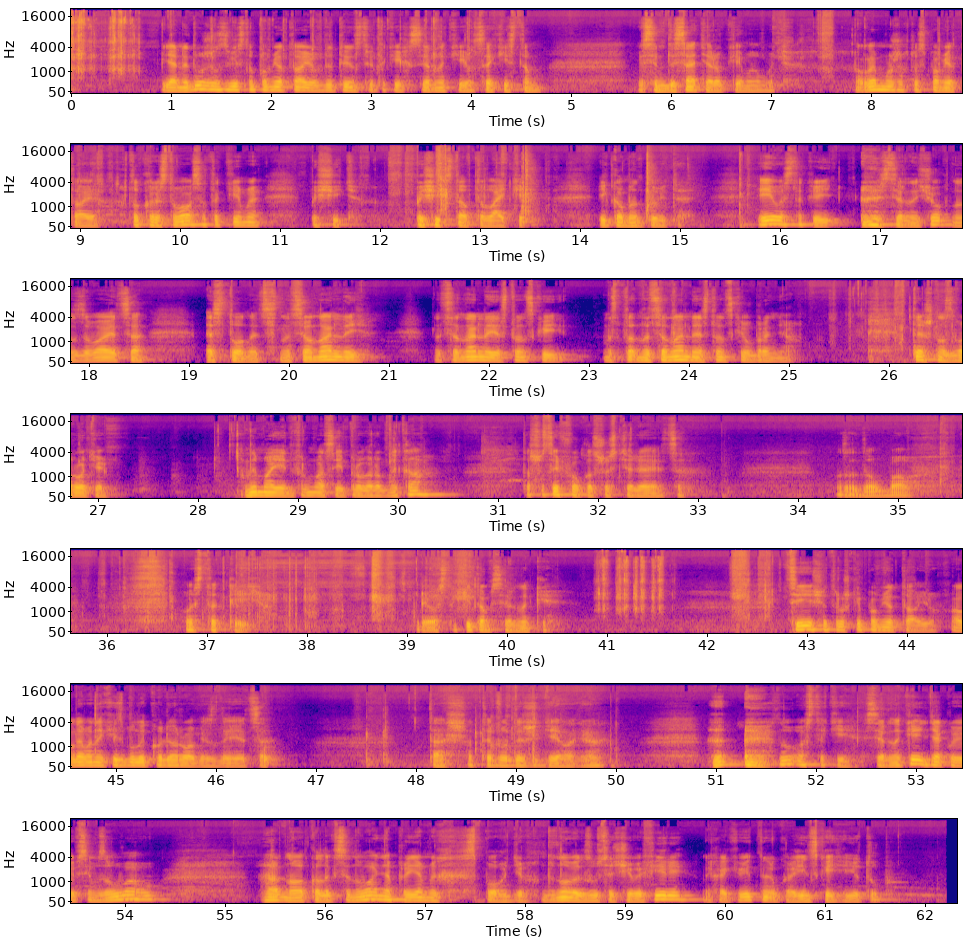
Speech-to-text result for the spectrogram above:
Я не дуже, звісно, пам'ятаю в дитинстві таких сірників. Це якісь там 80-ті роки, мабуть. Але може хтось пам'ятає. Хто користувався такими, пишіть. Пишіть, ставте лайки і коментуйте. І ось такий сірничок називається Естонець. Національний, національний естонський, національне естонське вбрання. Теж на звороті немає інформації про виробника. Та що цей фокус щось тіряється? Задовбав. Ось такий. І ось такі там сірники. Ці я ще трошки пам'ятаю, але вони якісь були кольорові, здається. Та що ти будеш робити, а? Ну, ось такі сірники. Дякую всім за увагу. Гарного колекціонування, приємних спогадів. До нових зустрічей в ефірі. Нехай квітне український YouTube.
